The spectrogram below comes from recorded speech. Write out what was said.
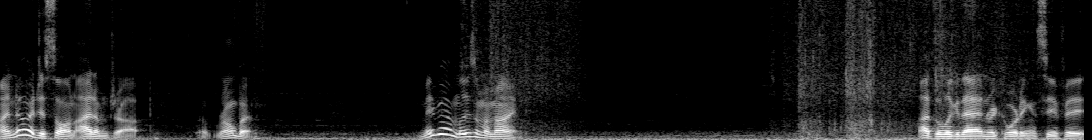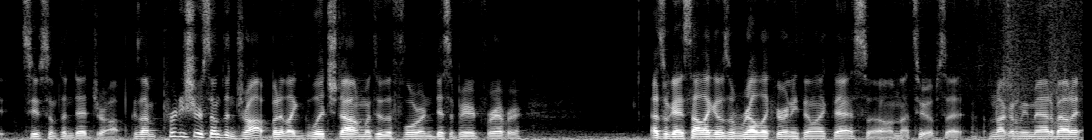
I know I just saw an item drop. Oh, wrong button. Maybe I'm losing my mind. I'll have to look at that in recording and see if it see if something did drop. Because I'm pretty sure something dropped, but it like glitched out and went through the floor and disappeared forever. That's okay. It's not like it was a relic or anything like that, so I'm not too upset. I'm not going to be mad about it.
